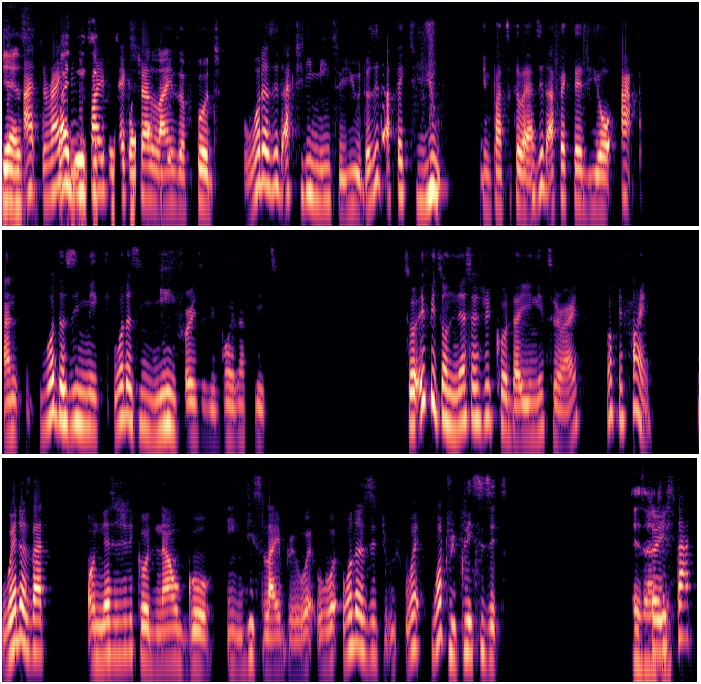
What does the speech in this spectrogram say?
Yes. At Why do writing you five extra lines of code, what does it actually mean to you? Does it affect you in particular? Has it affected your app? And what does it make? What does it mean for it to be boilerplate? So if it's unnecessary code that you need to write, okay, fine. Where does that unnecessary code now go in this library? Where, what, what does it? Where, what replaces it? Exactly. So you start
